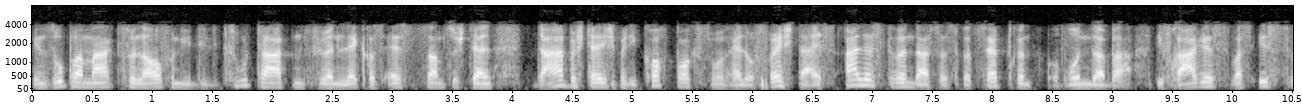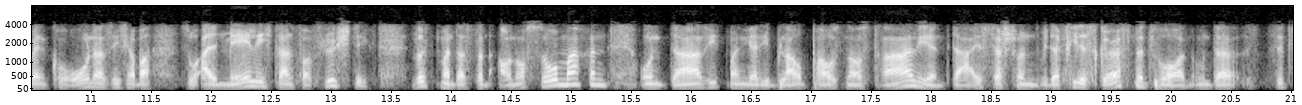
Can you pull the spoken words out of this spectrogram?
in den Supermarkt zu laufen, die, die Zutaten für ein leckeres Essen zusammenzustellen. Da bestelle ich mir die Kochbox von HelloFresh, da ist alles drin, da ist das Rezept drin, wunderbar. Die Frage ist, was ist, wenn Corona sich aber so allmählich dann verflüchtigt? Wird man das dann auch noch so machen? Und da sieht man ja die Blaupausen Australien, da ist ja schon wieder vieles geöffnet worden und da sitzt,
